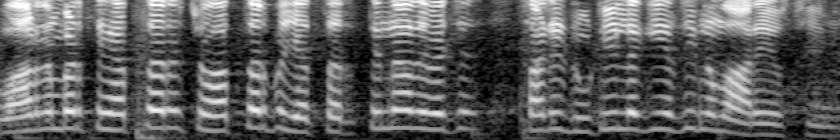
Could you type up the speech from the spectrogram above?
ward number 73 74 75 ਤਿੰਨਾਂ ਦੇ ਵਿੱਚ ਸਾਡੀ ਡਿਊਟੀ ਲੱਗੀ, ਅਸੀਂ ਨਿਭਾ ਰਹੇ ਉਸ ਚੀਜ਼ ਨੂੰ।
